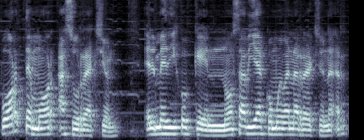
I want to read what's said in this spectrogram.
por temor a su reacción. Él me dijo que no sabía cómo iban a reaccionar,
